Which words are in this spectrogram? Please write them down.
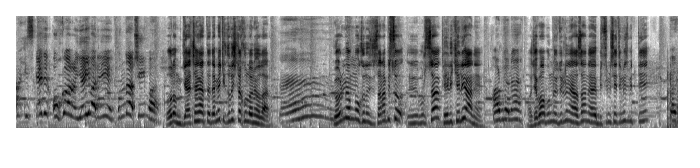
Abi iskeletin oku var yayı var yayı. Bunda şey var. Oğlum gerçek hayatta demek ki kılıç da kullanıyorlar. Ha. Görmüyor musun o kılıcı? Sana bir so e, vursa tehlikeli yani. Harbiden ha. Acaba bunun ödülü ne Hasan? E, bizim setimiz bitti. Evet.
